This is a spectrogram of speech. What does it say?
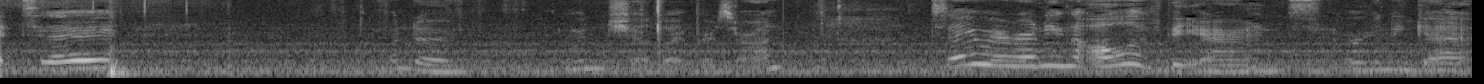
Alright, today window windshield wipers are on. Today we're running all of the errands. We're gonna get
